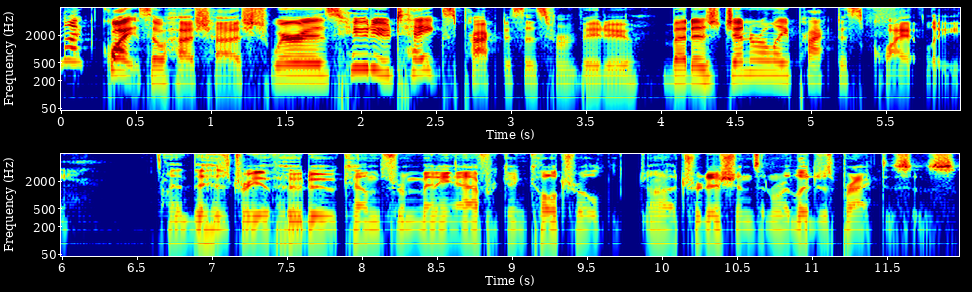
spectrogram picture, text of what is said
not quite so hush hush, whereas hoodoo takes practices from voodoo, but is generally practiced quietly. And the history of hoodoo comes from many African cultural uh, traditions and religious practices.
